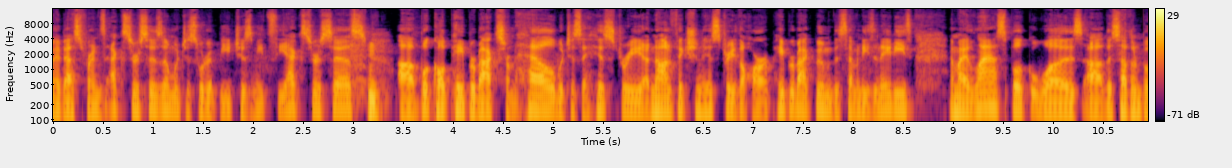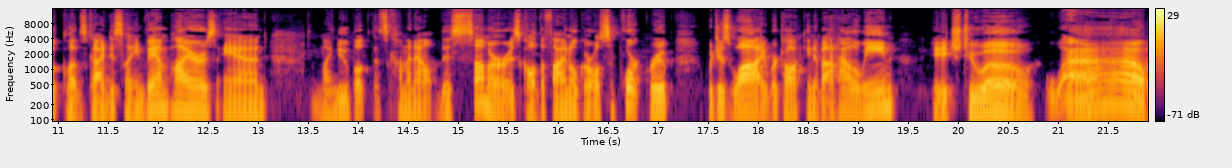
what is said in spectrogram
My Best Friend's Exorcism, which is sort of Beaches meets The Exorcist, a book called Paperbacks from Hell, which is a history, a nonfiction history of the horror paperback boom of the 70s and 80s. And my last book was uh, The Southern Book Club's Guide to Slaying Vampires. And my new book that's coming out this summer is called The Final Girl Support Group, which is why we're talking about Halloween. H2O. Wow.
